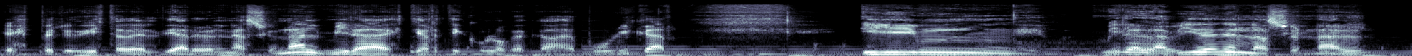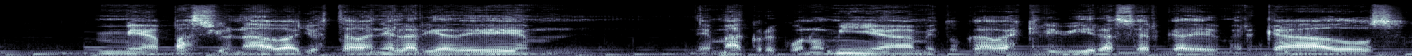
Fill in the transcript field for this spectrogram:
es periodista del diario El Nacional, mira este artículo que acaba de publicar. Y mm, mira, la vida en el Nacional me apasionaba, yo estaba en el área de, mm, de macroeconomía, me tocaba escribir acerca de mercados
